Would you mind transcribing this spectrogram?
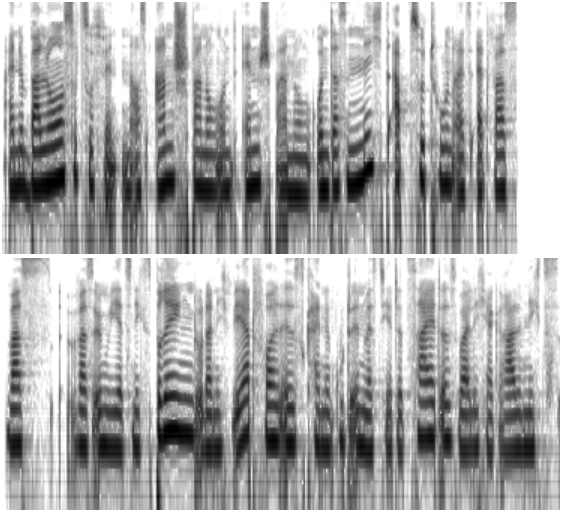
eine Balance zu finden aus Anspannung und Entspannung und das nicht abzutun als etwas, was, was irgendwie jetzt nichts bringt oder nicht wertvoll ist, keine gut investierte Zeit ist, weil ich ja gerade nichts,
